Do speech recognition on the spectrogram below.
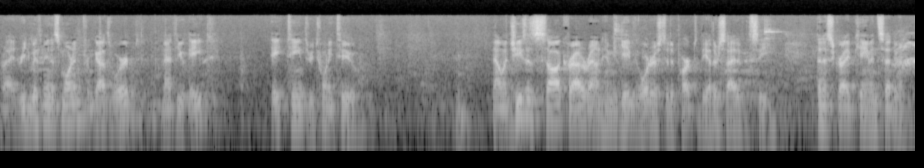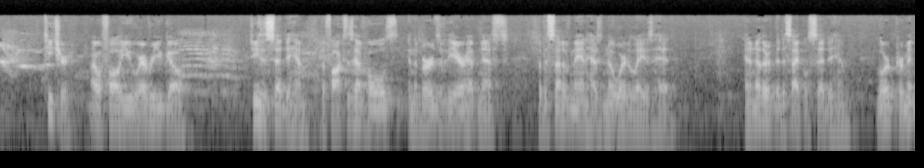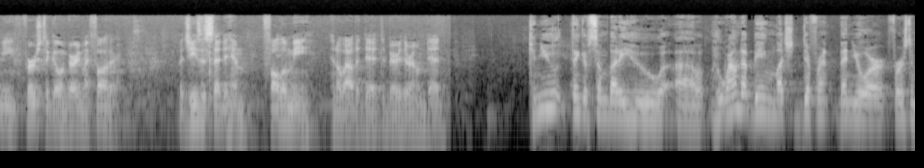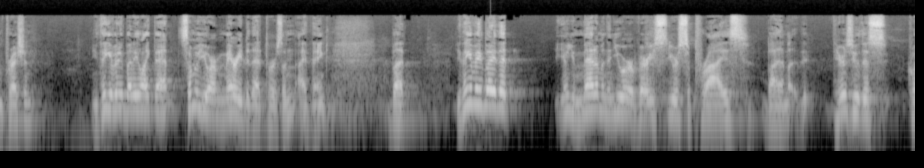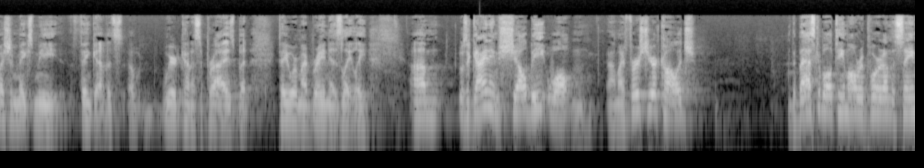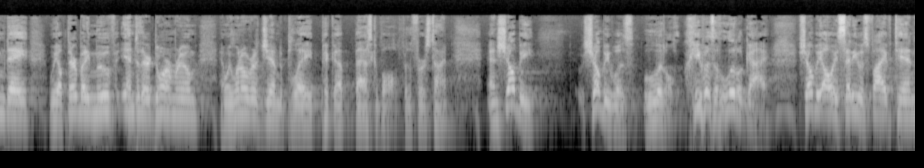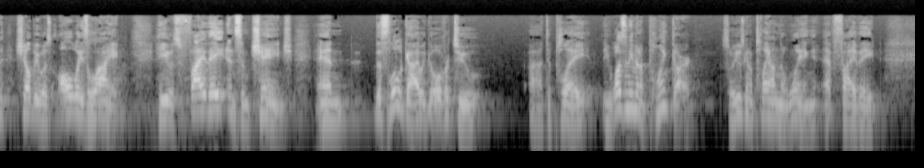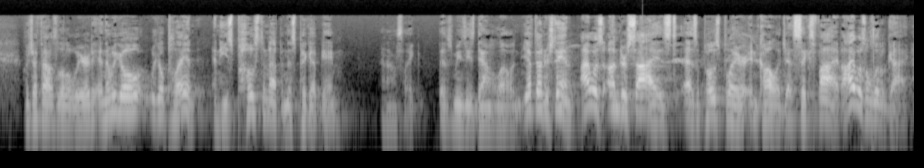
All right, read with me this morning from God's Word, Matthew 8, 18 through 22. Now, when Jesus saw a crowd around him, he gave orders to depart to the other side of the sea. Then a scribe came and said to him, Teacher, I will follow you wherever you go. Jesus said to him, The foxes have holes, and the birds of the air have nests, but the Son of Man has nowhere to lay his head. And another of the disciples said to him, Lord, permit me first to go and bury my father. But Jesus said to him, Follow me, and allow the dead to bury their own dead. Can you think of somebody who, uh, who wound up being much different than your first impression? You think of anybody like that? Some of you are married to that person, I think. But you think of anybody that you know you met them and then you were very you were surprised by them. Here's who this question makes me think of. It's a weird kind of surprise, but tell you where my brain is lately. Um, it was a guy named Shelby Walton. Uh, my first year of college, the basketball team all reported on the same day. We helped everybody move into their dorm room, and we went over to the gym to play pickup basketball for the first time. And Shelby, Shelby was little. He was a little guy. Shelby always said he was 5'10. Shelby was always lying. He was 5'8 and some change. And this little guy would go over to, uh, to play. He wasn't even a point guard, so he was going to play on the wing at 5'8, which I thought was a little weird. And then we go, we go play, and, and he's posting up in this pickup game. And I was like, this means he's down low. And you have to understand, I was undersized as a post player in college at 6'5. I was a little guy.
